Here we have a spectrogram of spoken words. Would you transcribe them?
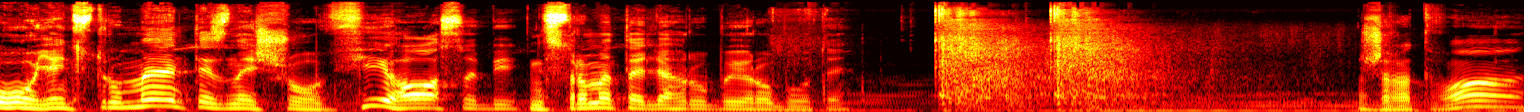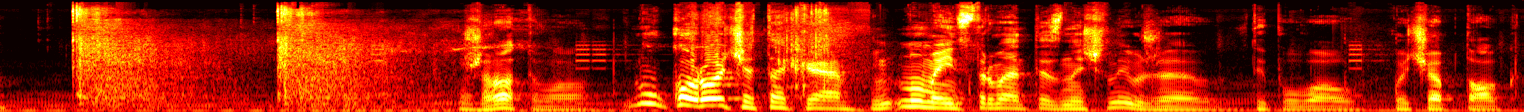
О, я інструменти знайшов. Фіга собі. Інструменти для грубої роботи. Жратва. Жратва. Ну, коротше, таке. Ну, ми інструменти знайшли вже, типу, вау, хоча б так.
